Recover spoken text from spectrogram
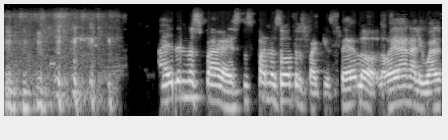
Aiden nos paga, esto es para nosotros, para que ustedes lo, lo vean, al igual,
